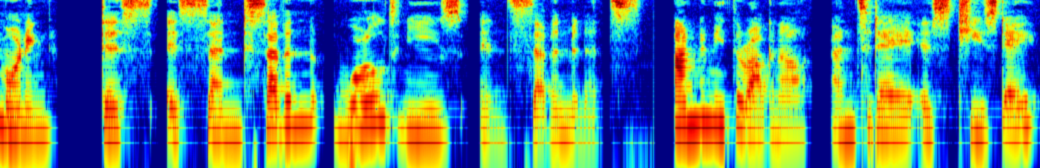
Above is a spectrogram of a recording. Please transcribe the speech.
morning. This is Send 7 World News in 7 Minutes. I'm Namitha Raghunath, and today is Tuesday,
